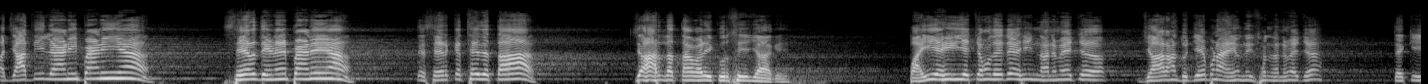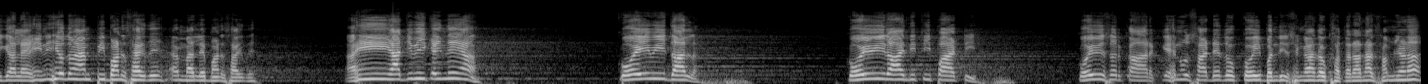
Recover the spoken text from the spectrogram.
ਆਜ਼ਾਦੀ ਲੈਣੀ ਪੈਣੀ ਆ, ਸਿਰ ਦੇਣੇ ਪੈਣੇ ਆ, ਤੇ ਸਿਰ ਕਿੱਥੇ ਦਿੱਤਾ? ਚਾਰ ਲੱਤਾਂ ਵਾਲੀ ਕੁਰਸੀ ਜਾ ਕੇ। ਭਾਈ, ਅਸੀਂ ਜੇ ਚਾਹੁੰਦੇ ਤੇ ਅਸੀਂ 99 ਚ 11 ਦੂਜੇ ਬਣਾਏ 1999 ਚ ਤੇ ਕੀ ਗੱਲ ਅਸੀਂ ਨਹੀਂ ਉਦੋਂ ਐਮਪੀ ਬਣ ਸਕਦੇ ਐਮਐਲਏ ਬਣ ਸਕਦੇ। ਅਸੀਂ ਅੱਜ ਵੀ ਕਹਿੰਦੇ ਆ ਕੋਈ ਵੀ ਦਲ, ਕੋਈ ਵੀ ਰਾਜਨੀਤੀ ਪਾਰਟੀ, ਕੋਈ ਵੀ ਸਰਕਾਰ ਕਿਸੇ ਨੂੰ ਸਾਡੇ ਤੋਂ ਕੋਈ ਬੰਦੀ ਸਿੰਘਾਂ ਤੋਂ ਖਤਰਾ ਨਾ ਸਮਝਣਾ।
